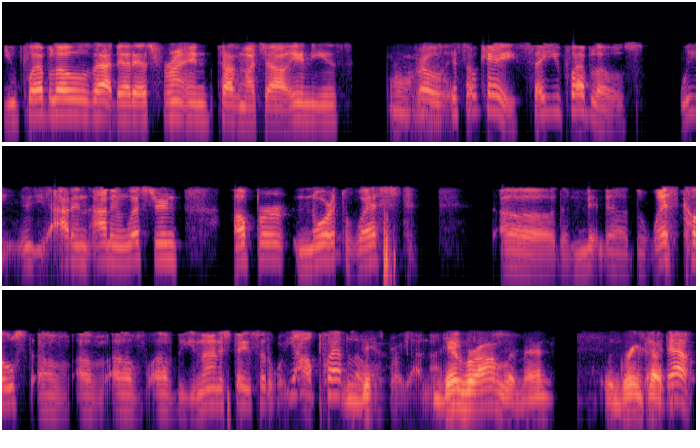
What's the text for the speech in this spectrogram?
you Pueblos out there that's fronting, talking about y'all Indians, Uh, bro. It's okay. Say you Pueblos. We we- out in out in western, upper northwest uh the the, the west coast of of of of the United States of the world. Y'all pueblos, bro. Y'all not Denver omelet, man. With green cut pepper. it out.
